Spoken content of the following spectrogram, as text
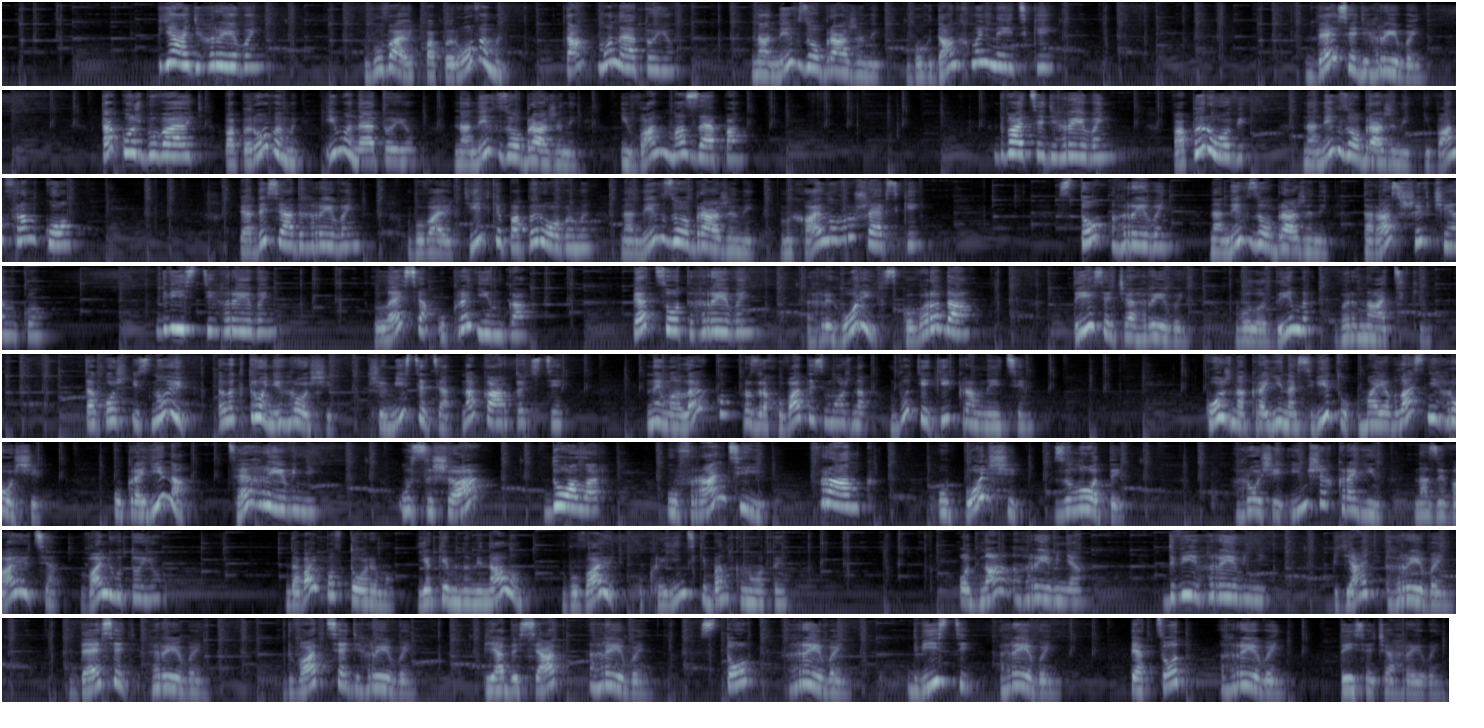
5 гривень. Бувають паперовими та монетою. На них зображений Богдан Хмельницький. 10 гривень. Також бувають паперовими і монетою. На них зображений Іван Мазепа. 20 гривень. Паперові. На них зображений Іван Франко. 50 гривень. Бувають тільки паперовими. На них зображений Михайло Грушевський. 100 гривень. На них зображений Тарас Шевченко. 200 гривень. Леся Українка. 500 гривень. Григорій Сковорода. 1000 гривень. Володимир Вернацький. Також існують електронні гроші, що містяться на карточці. Ними легко розрахуватись можна в будь-якій крамниці. Кожна країна світу має власні гроші. Україна це гривні. У США долар. У Франції франк. У Польщі злотий. Гроші інших країн називаються валютою. Давай повторимо, яким номіналом бувають українські банкноти. Одна гривня, дві гривні, п'ять гривень, десять гривень, двадцять гривень, п'ятдесят гривень, 100 гривень, двісті гривень, п'ятсот гривень, тисяча гривень.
